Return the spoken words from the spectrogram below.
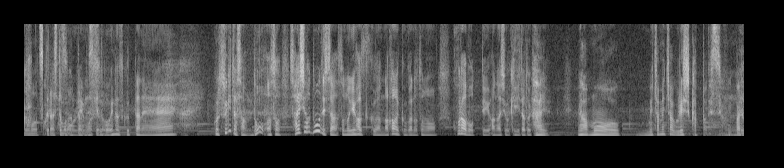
ものを作らせてもらったんですけど、すごいの作ったね。これ杉田さんどうあそう最初はどうでした？その湯白が中垣君からのそのコラボっていう話を聞いた時はい。いやもうめちゃめちゃ嬉しかったですよ。やっぱり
